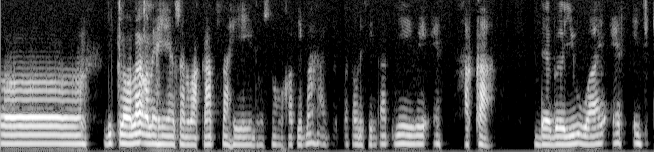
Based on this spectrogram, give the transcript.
eh, dikelola oleh Yayasan Wakaf Sahih Husnul Khotimah atau disingkat YWSHK WYSHK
